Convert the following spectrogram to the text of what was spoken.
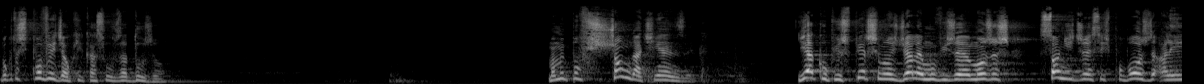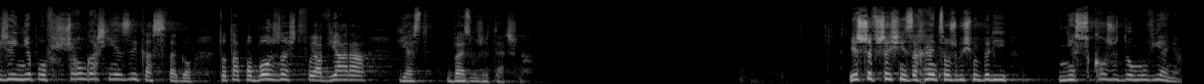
bo ktoś powiedział kilka słów za dużo. Mamy powściągać język. Jakub już w pierwszym rozdziale mówi, że możesz sądzić, że jesteś pobożny, ale jeżeli nie powściągasz języka swego, to ta pobożność, Twoja wiara jest bezużyteczna. Jeszcze wcześniej zachęcał, żebyśmy byli nieskorzy do mówienia,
